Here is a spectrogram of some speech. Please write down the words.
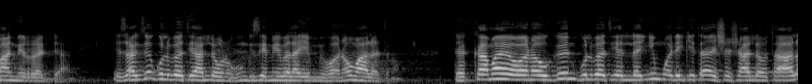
ማን ይረዳል? የዛ ጊዜ ጉልበት ያለው ነው ሁንጊዜ የበላይ የሚሆነው ማለት ነው ደካማ የሆነው ግን ጉልበት የለኝም ወደ ጌታ የሸሻለሁ ታለ።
